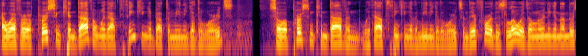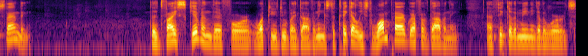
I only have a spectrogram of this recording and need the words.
However, a person can daven without thinking about the meaning of the words. So a person can daven without thinking of the meaning of the words, and therefore it is lower than learning and understanding. The advice given, therefore, what do you do by davening, is to take at least one paragraph of davening and think of the meaning of the words,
